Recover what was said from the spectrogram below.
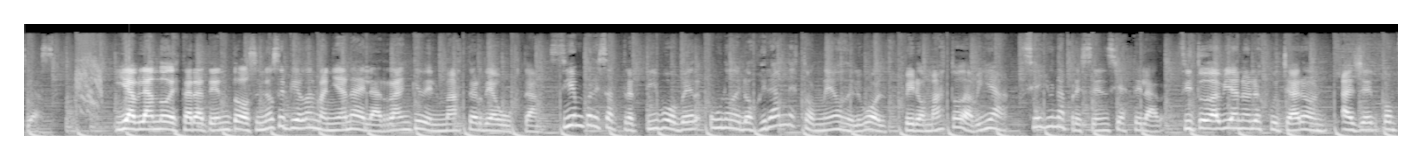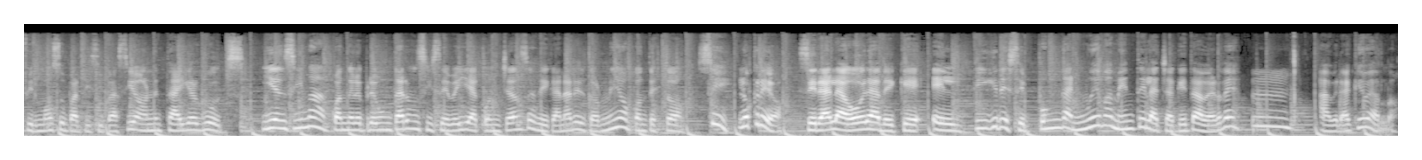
Y hablando de estar atentos, no se pierdan mañana el arranque del Máster de Augusta. Siempre es atractivo ver uno de los grandes torneos del golf, pero más todavía si hay una presencia estelar. Si todavía no lo escucharon, ayer confirmó su participación Tiger Woods. Y encima, cuando le preguntaron si se veía con chances de ganar el torneo, contestó, sí, lo creo. ¿Será la hora de que el tigre se ponga nuevamente la chaqueta verde? Mm, habrá que verlo.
